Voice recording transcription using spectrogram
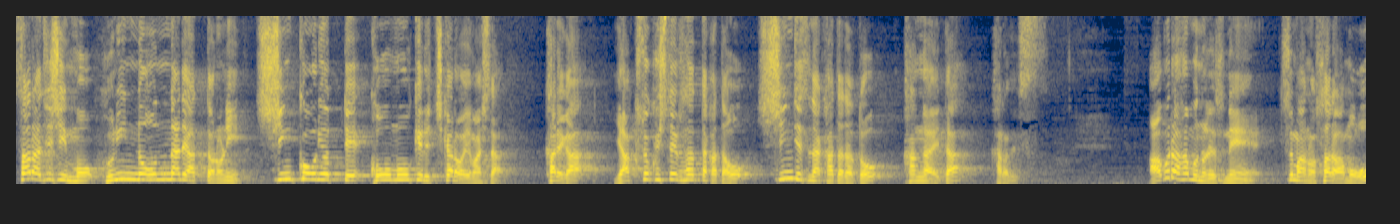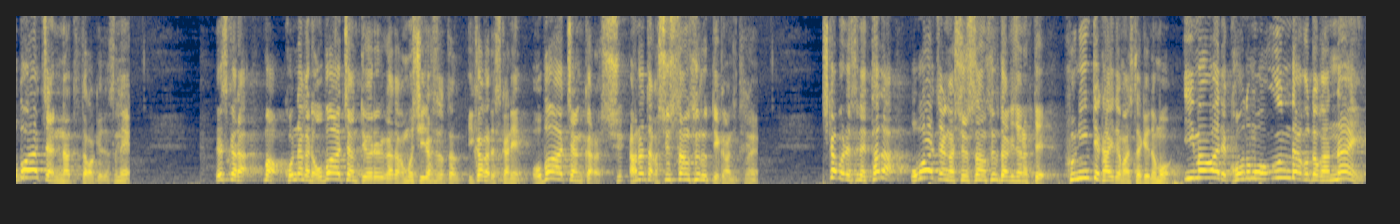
サラ自身も不妊の女であったのに、信仰によって子を設ける力を得ました。彼が約束してくださった方を真実な方だと考えたからです。アブラハムのですね、妻のサラはもうおばあちゃんになってたわけですね。ですから、まあ、この中におばあちゃんと言われる方がもしいらっしゃったらいかがですかね。おばあちゃんからあなたが出産するっていう感じですね。しかもですね、ただおばあちゃんが出産するだけじゃなくて、不妊って書いてましたけども、今まで子供を産んだことがない、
